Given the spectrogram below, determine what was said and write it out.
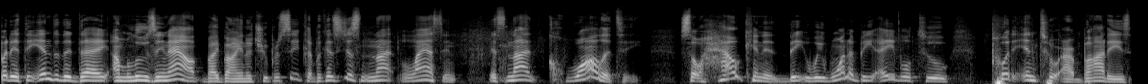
But at the end of the day, I'm losing out by buying a Trooper Seeker because it's just not lasting. It's not quality. So how can it be? We want to be able to put into our bodies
